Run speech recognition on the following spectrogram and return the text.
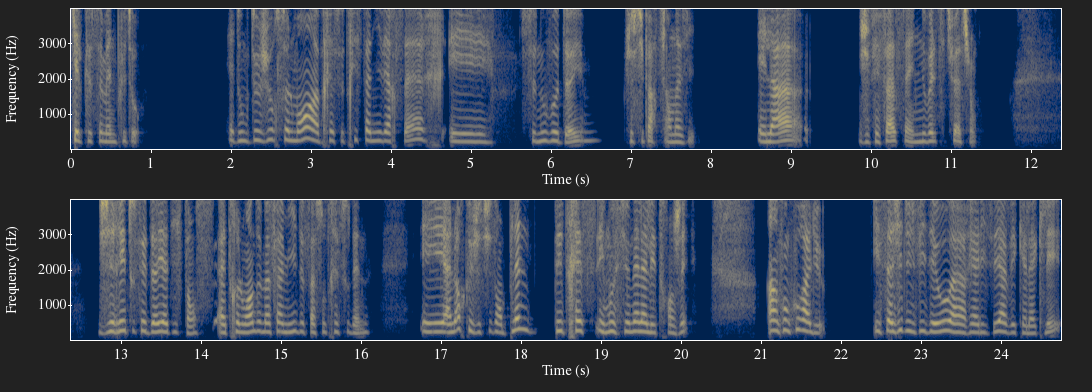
quelques semaines plus tôt. Et donc deux jours seulement après ce triste anniversaire et ce nouveau deuil, je suis partie en Asie. Et là, je fais face à une nouvelle situation. Gérer tous ces deuils à distance, être loin de ma famille de façon très soudaine. Et alors que je suis en pleine détresse émotionnelle à l'étranger, un concours a lieu. Il s'agit d'une vidéo à réaliser avec à la clé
